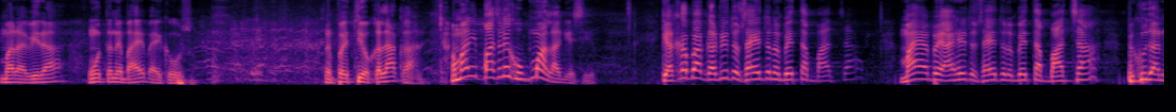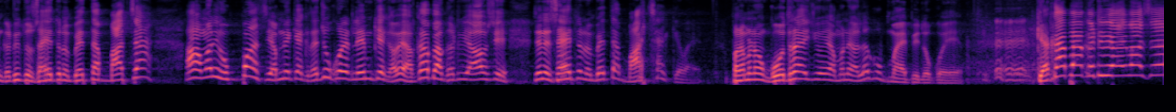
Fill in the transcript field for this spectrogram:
મારા વીરા, હું તને બાય બાય કહું છું. અને પછી કલાકાર. અમારી પાછળ એક ઉપમા લાગે છે કે અકબા ગઢવી તો સાહિત્યનો બેતાબ બાદશાહ, માયાભાઈ આહિર તો સાહિત્યનો બેતાબ બાદશાહ, ભીખુદાન ગઢવી તો સાહિત્યનો બેતા બાદશાહ આ અમારી ઉપમા છે. અમને ક્યાંક રજૂ કરે એટલે એમ કે હવે હકાબા ઘટવી આવશે, જેને સાહિત્યનો બેતા બાદશાહ કહેવાય. પણ અમને ગોધરાઈ જોઈએ મને અલગ ઉપમા આપી લોકોએ. કે હકાબા ઘટવી આવ્યા છે,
